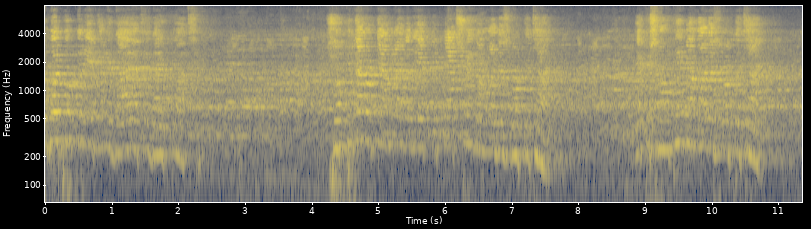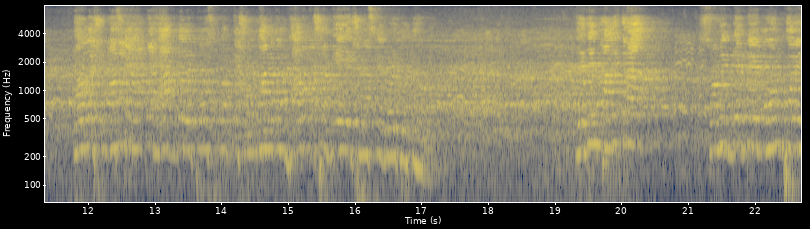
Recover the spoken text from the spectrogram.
উভয় পক্ষেরই এখানে দায় আছে, দায়িত্ব আছে। সত্যিকার অর্থে আমরা যদি একটি টেকসই বাংলাদেশ গড়তে চাই, একটি শান্তির বাংলাদেশ গড়তে চাই, তাহলে সমাজকে হাতে হাত ধরে পরস্পরকে সম্মান এবং ভালোবাসা দিয়ে এই সমাজকে গড়ে তুলতে হবে। যেদিন মালিকরা শ্রমিকদেরকে মন করে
